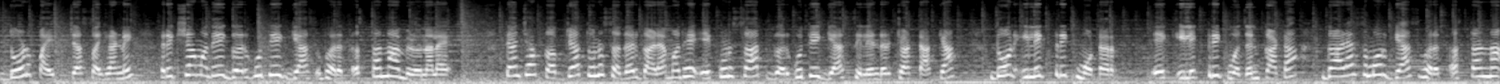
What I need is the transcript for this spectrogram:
दोन पाईपच्या सहाय्याने रिक्षामध्ये घरगुती गॅस भरत असताना मिळून आलाय. त्यांच्या कब्जातून सदर गाळ्यामध्ये एकूण सात घरगुती गॅस सिलेंडरच्या टाक्या दोन इलेक्ट्रिक मोटर एक इलेक्ट्रिक वजन काटा गाळ्यासमोर गॅस भरत असताना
